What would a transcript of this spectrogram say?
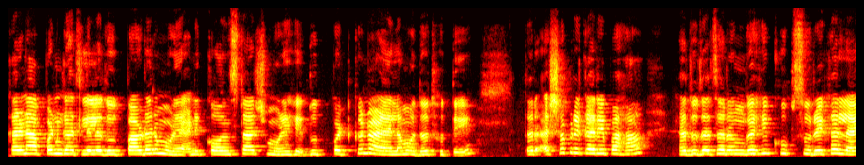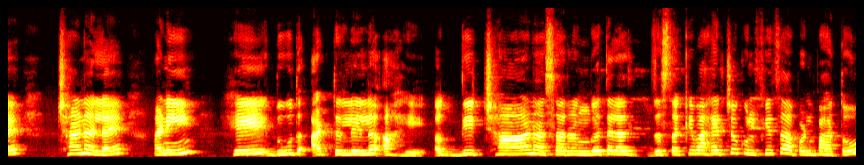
कारण आपण घातलेलं दूध पावडरमुळे आणि कॉर्नस्टार्चमुळे हे दूध पटकन आळायला मदत होते. तर अशा प्रकारे पहा ह्या दुधाचा रंगही खूप सुरेख आला आहे छान आला आहे आणि हे दूध आटलेलं आहे. अगदी छान असा रंग त्याला जसा की बाहेरच्या कुल्फीचा आपण पाहतो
